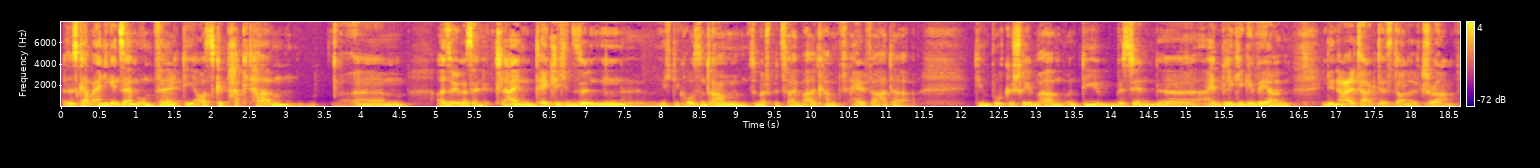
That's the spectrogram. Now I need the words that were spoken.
Also es gab einige in seinem Umfeld, die ausgepackt haben, ähm, also über seine kleinen täglichen Sünden, nicht die großen Dramen, zum Beispiel zwei Wahlkampfhelfer hat er die ein Buch geschrieben haben und die ein bisschen äh, Einblicke gewähren in den Alltag des Donald Trump.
